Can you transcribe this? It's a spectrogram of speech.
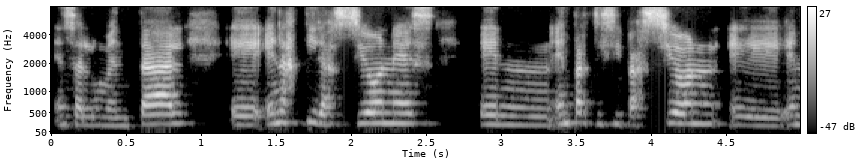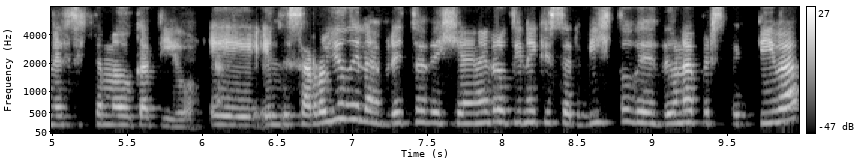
en salud mental, en aspiraciones, en, participación eh, en el sistema educativo. Eh, el desarrollo de las brechas de género tiene que ser visto desde una perspectiva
